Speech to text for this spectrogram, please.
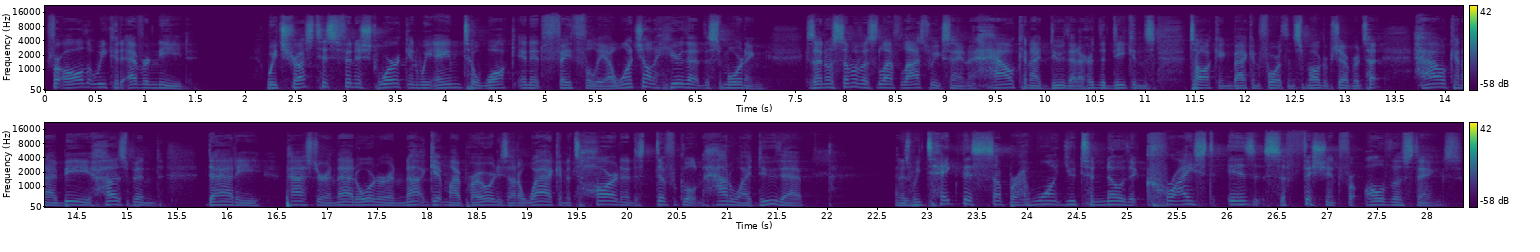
for all that we could ever need. We trust His finished work and we aim to walk in it faithfully. I want y'all to hear that this morning because I know some of us left last week saying, How can I do that? I heard the deacons talking back and forth in small group shepherds. How can I be husband, daddy, pastor in that order and not get my priorities out of whack. And it's hard and it's difficult. And how do I do that? And as we take this supper, I want you to know that Christ is sufficient for all of those things.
